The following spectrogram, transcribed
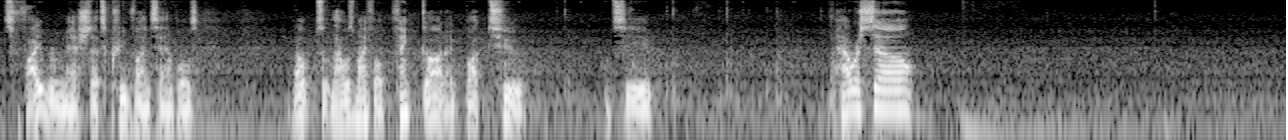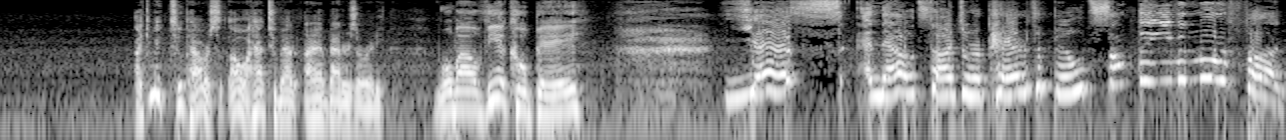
It's fiber mesh. That's creepvine samples. Oh, so that was my fault. Thank God I bought two. Let's see. Power cell. I can make two power cells. Oh, I had two bat. I had batteries already. Mobile vehicle bay. Yes! And now it's time to repair to build something even more fun!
